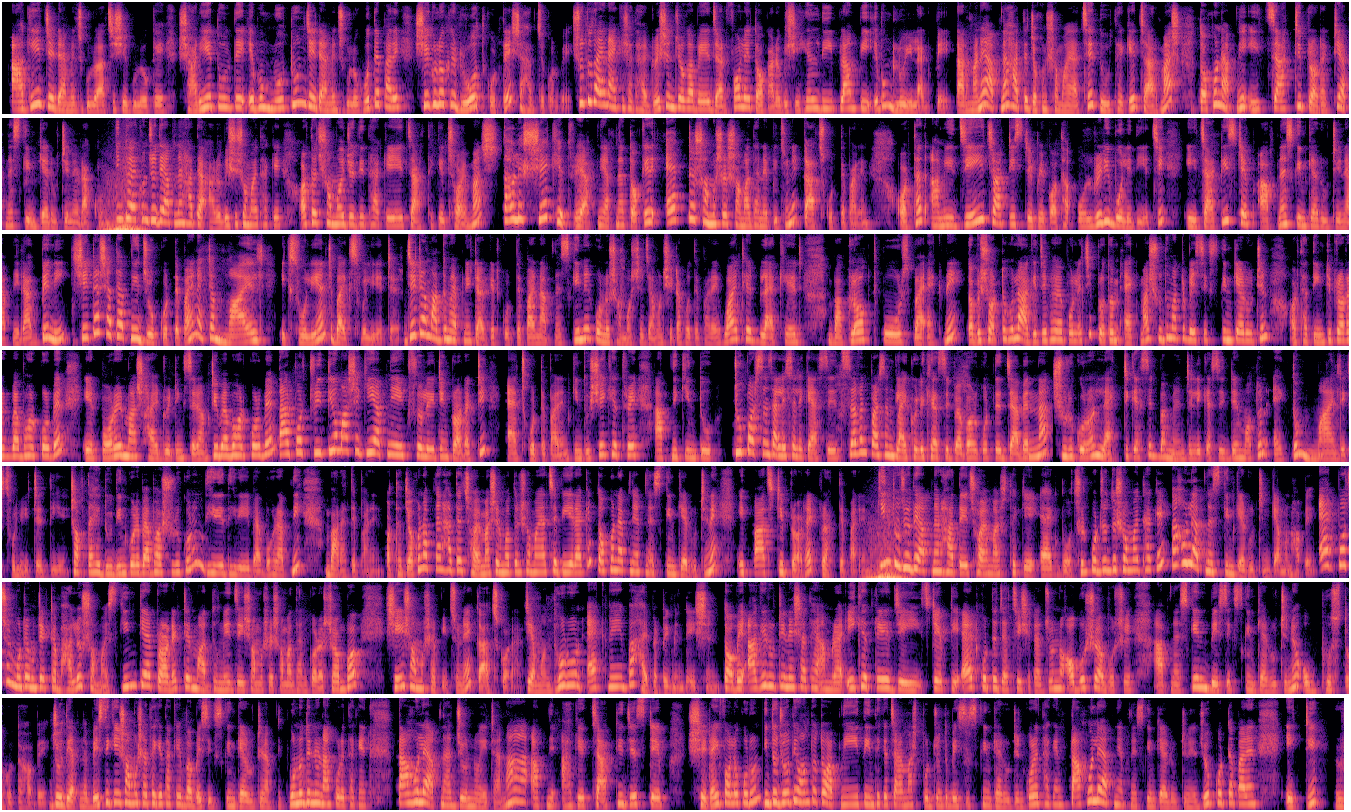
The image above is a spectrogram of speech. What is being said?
আগের যে ড্যামেজগুলো আছে সেগুলোকে সারিয়ে তুলতে এবং নতুন যে ড্যামেজগুলো হতে পারে সেগুলোকে রোধ করতে সাহায্য করবে। শুধু তাই না, একই সাথে হাইড্রেশন যোগাবে, যার ফলে ত্বক আরও বেশি হেলদি প্লাম্পি এবং গ্লোই লাগবে। তার মানে আপনার হাতে যখন সময় আছে দু থেকে চার মাস, তখন আপনি এই চারটি প্রোডাক্টই আপনার স্কিন কেয়ার রুটিনে রাখুন। কিন্তু এখন যদি আপনার হাতে আরও বেশি সময় থাকে, অর্থাৎ সময় যদি থাকে চার থেকে ছয় মাস, তাহলে সেক্ষেত্রে আপনি আপনার ত্বকের একটা সমস্যার সমাধানের পিছনে কাজ করতে পারেন। অর্থাৎ আমি যেই চারটি স্টেপের কথা অলরেডি বলে দিয়েছি। এই চারটি স্টেপ আপনার স্কিন কেয়ার রুটিনে আপনি রাখবেনই। সেটার সাথে আপনি যোগ করতে পারেন একটা মাইল্ড এক্সফোলিয়েন্ট বা এক্সফোলিয়েটার যেটার মাধ্যমে আপনি টার্গেট করতে পারেন আপনার স্কিনের কোনো সমস্যা, যেমন সেটা হতে পারে হোয়াইট হেড ব্ল্যাক হেড বা ক্লকড পোর্স বা একনে তবে শর্ত হলো, আগে যেভাবে বলেছি, প্রথম এক মাস শুধুমাত্র বেসিক স্কিন কেয়ার রুটিন অর্থাৎ তিনটি প্রোডাক্ট ব্যবহার করবেন। এর পরের মাস হাইড্রেটিং সেরামটি ব্যবহার করবেন। তারপর তৃতীয় মাসে গিয়ে আপনি এক্সফোলিয়েটিং প্রোডাক্টটি অ্যাড করতে পারেন। কিন্তু সেক্ষেত্রে আপনি কিন্তু two percent salicylic acid seven percent glycolic acid ব্যবহার করতে যাবেন না। শুরু করুন ল্যাকটিক অ্যাসিড বা ম্যান্ডেলিক অ্যাসিডের মতন একদম মাইল্ড এক্সফোলিয়েটার দিয়ে। সপ্তাহে দুদিন করে ব্যবহার শুরু করুন, ধীরে ধীরে এই ব্যবহার আপনি বাড়াতে পারেন। অর্থাৎ যখন আপনার হাতে ছয় মাসের মতন সময় আছে বিয়ের আগে, তখন আপনি আপনার স্কিন কেয়ার রুটিনে এই পাঁচটি প্রোডাক্ট রাখতে পারেন। কিন্তু যদি আপনার হাতে ছয় মাস থেকে এক বছর পর্যন্ত সময় থাকে, তাহলে আপনার স্কিন কেয়ার রুটিন কেমন হবে? এক বছর মোটামুটি একটা ভালো সময়। স্কিন কেয়ার প্রোডাক্টের মাধ্যমে যে সমস্যার সমাধান করা সম্ভব, সেই সমস্যার পিছনে কাজ করার। যেমন ধরুন একনে বা হাইপার পিগমেন্টেশন তবে আগের রুটিনের সাথে আমরা এই ক্ষেত্রে যেই স্টেপটি অ্যাড করতে যাচ্ছি সেটার জন্য অবশ্যই অবশ্যই আপনার স্কিন বেসিক স্কিন কেয়ার রুটিনে অভ্যস্ত হতে হবে। যদি আপনার বেসিক এই সমস্যা থেকে থাকে বা বেসিক স্কিন কেয়ার রুটিন আপনি কোনোদিনও না করে থাকেন, তাহলে আপনার জন্য এটা না, আপনি আগের চারটি যে স্টেপ সেটাই ফলো করুন। কিন্তু যদি অন্তত আপনি তিন থেকে চার মাস পর্যন্ত বেসিক স্কিন কেয়ার রুটিন করে থাকেন, তাহলে আপনি আপনার স্কিন কেয়ার রুটিনে যোগ করতে পারেন একটি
